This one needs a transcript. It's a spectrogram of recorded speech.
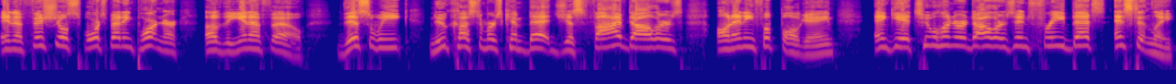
an official sports betting partner of the NFL. This week, new customers can bet just $5 on any football game and get $200 in free bets instantly.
